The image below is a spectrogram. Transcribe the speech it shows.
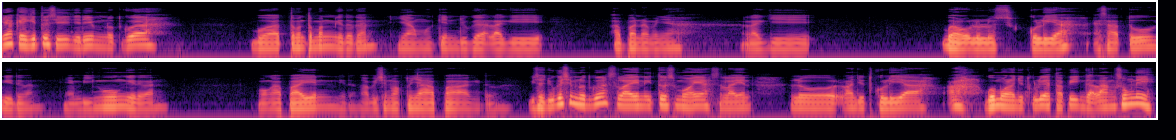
Ya kayak gitu sih. Jadi menurut gua buat teman-teman gitu kan yang mungkin juga lagi apa namanya lagi baru lulus kuliah S1 gitu kan yang bingung gitu kan mau ngapain gitu ngabisin waktunya apa gitu. Bisa juga sih menurut gue selain itu semua ya selain lu lanjut kuliah ah gue mau lanjut kuliah tapi nggak langsung nih.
